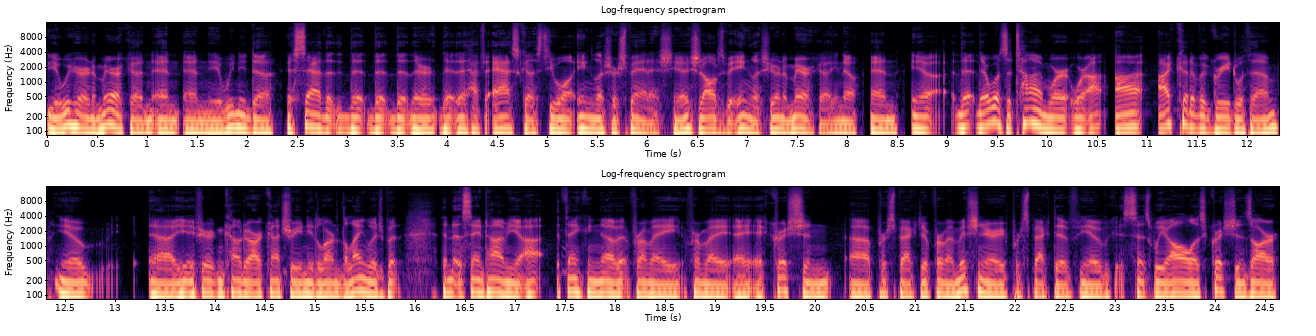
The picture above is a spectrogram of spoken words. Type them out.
you know, we're here in America, and and, and you know, we need to. It's sad that that that, that they're that they have to ask us, do you want English or Spanish? You know, it should all just be English. You're in America, you know, and you know, th- there was a time where where I I, I could have agreed with them. You know, uh, if you're going to come to our country, you need to learn the language. But then at the same time, you uh, thinking of it from a from a, a, a Christian uh, perspective, from a missionary perspective, you know, since we all as Christians are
